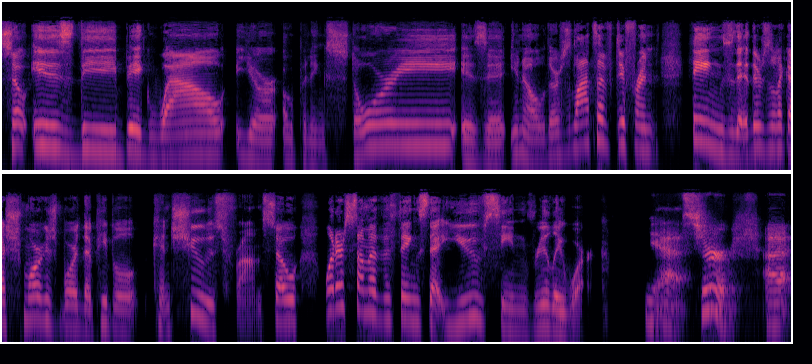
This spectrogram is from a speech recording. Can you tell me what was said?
so is the big wow your opening story? Is it, you know, there's lots of different things that there's like a smorgasbord that people can choose from. So what are some of the things that you've seen really work? Yeah, sure. Uh,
